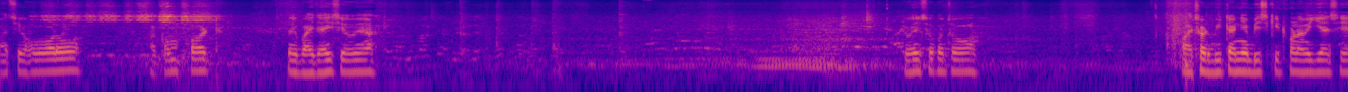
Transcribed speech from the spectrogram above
આ છે હોવાળો આ કમ્ફર્ટ. ભાઈ ભાઈ જાય છે હવે. જોઈ શકો છો. પાછળ બીટાની બિસ્કિટ પણ આવી ગયા છે.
